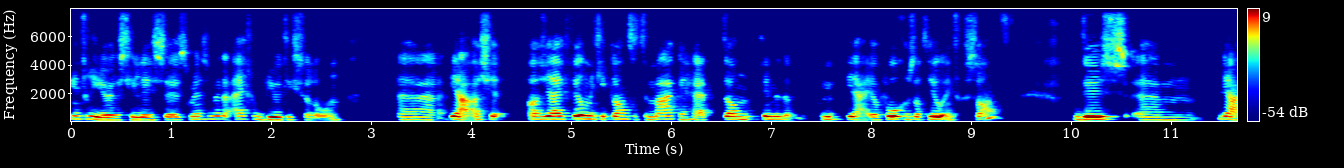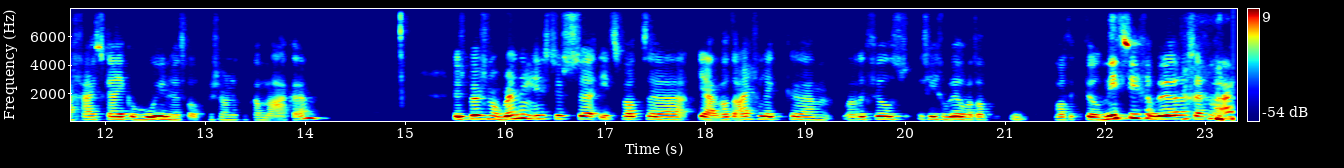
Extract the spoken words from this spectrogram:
interieurstylistes, mensen met een eigen beauty salon. Uh, ja, als, je, als jij veel met je klanten te maken hebt, dan vinden de, ja, je volgers dat heel interessant. Dus um, ja, ga eens kijken hoe je het wat persoonlijker kan maken. Dus personal branding is dus uh, iets wat, uh, ja, wat eigenlijk um, wat ik veel zie gebeuren, wat, dat, wat ik veel niet zie gebeuren, zeg maar.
